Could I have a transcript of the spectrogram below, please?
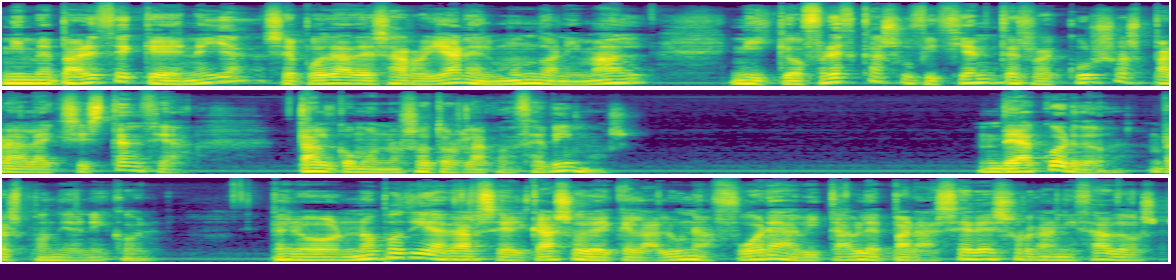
ni me parece que en ella se pueda desarrollar el mundo animal, ni que ofrezca suficientes recursos para la existencia, tal como nosotros la concebimos. De acuerdo, respondió Nicole. Pero ¿no podía darse el caso de que la Luna fuera habitable para seres organizados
